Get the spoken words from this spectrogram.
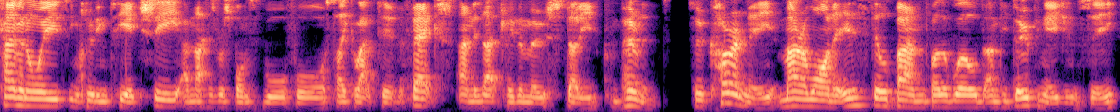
cannabinoids, including THC, and that is responsible for psychoactive effects and is actually the most studied component. So currently, marijuana is still banned by the World Anti-Doping Agency.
